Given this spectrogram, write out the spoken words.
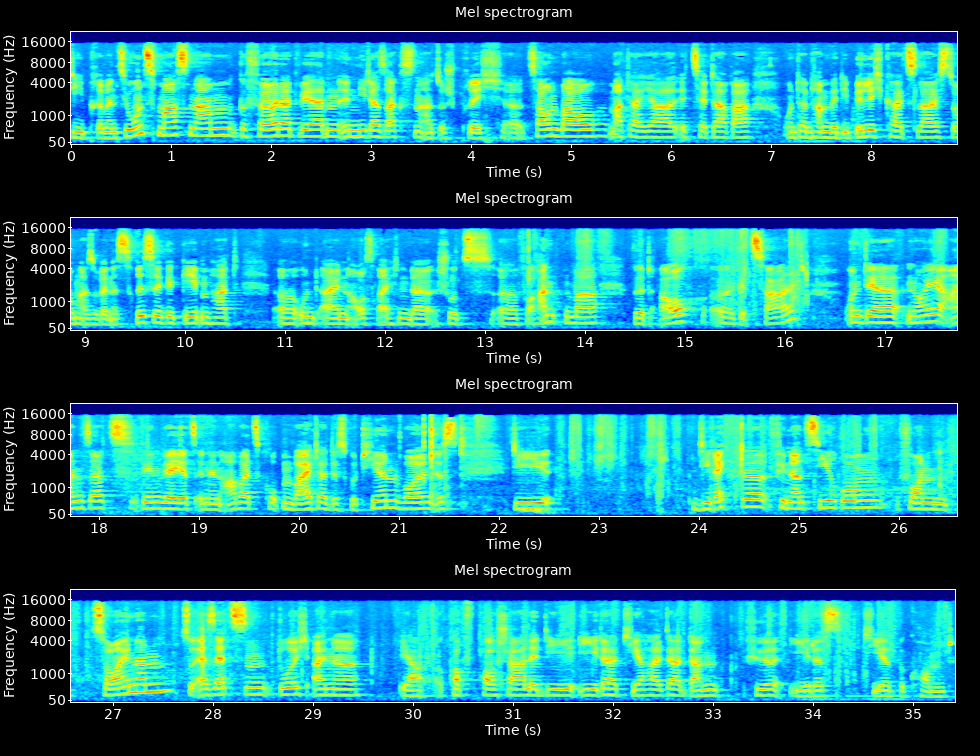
die Präventionsmaßnahmen gefördert werden in Niedersachsen, also sprich äh, Zaunbau, Material etc. Und dann haben wir die Billigkeitsleistung, also wenn es Risse gegeben hat äh, und ein ausreichender Schutz äh, vorhanden war, wird auch gezahlt. Und der neue Ansatz, den wir jetzt in den Arbeitsgruppen weiter diskutieren wollen, ist die direkte Finanzierung von Zäunen zu ersetzen durch eine ja, Kopfpauschale, die jeder Tierhalter dann für jedes Tier bekommt.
